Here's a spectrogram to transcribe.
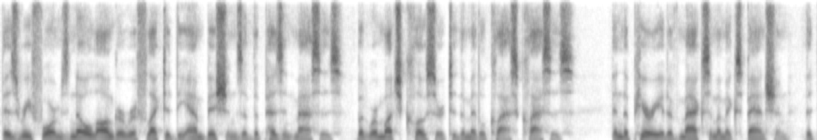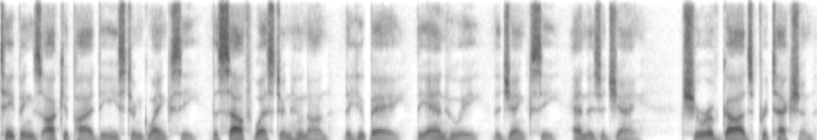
His reforms no longer reflected the ambitions of the peasant masses, but were much closer to the middle-class classes. In the period of maximum expansion, the Taipings occupied the eastern Guangxi, the southwestern Hunan, the Hubei, the Anhui, the Jiangxi, and the Zhejiang. Sure of God's protection,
